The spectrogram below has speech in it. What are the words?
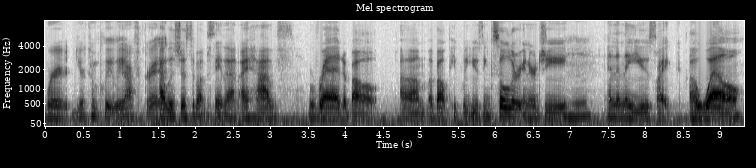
where you're completely off grid. I was just about to say that I have read about um, about people using solar energy, Mm-hmm. and then they use like a well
